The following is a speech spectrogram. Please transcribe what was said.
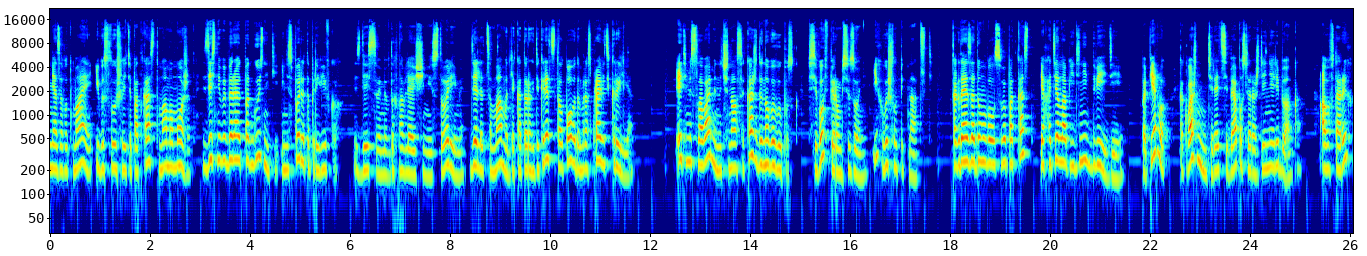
Меня зовут Майя, и вы слушаете подкаст «Мама может». Здесь не выбирают подгузники и не спорят о прививках. Здесь своими вдохновляющими историями делятся мамы, для которых декрет стал поводом расправить крылья. Этими словами начинался каждый новый выпуск. Всего в первом сезоне. Их вышло 15. Когда я задумывала свой подкаст, я хотела объединить две идеи. Во-первых, как важно не терять себя после рождения ребенка. А во-вторых,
